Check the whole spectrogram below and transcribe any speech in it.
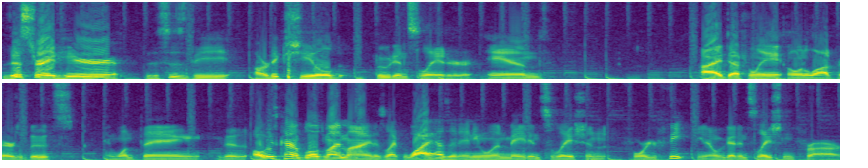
This right here, this is the Arctic Shield boot insulator and I definitely own a lot of pairs of boots and one thing that always kind of blows my mind is like why hasn't anyone made insulation for your feet? You know, we've got insulation for our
